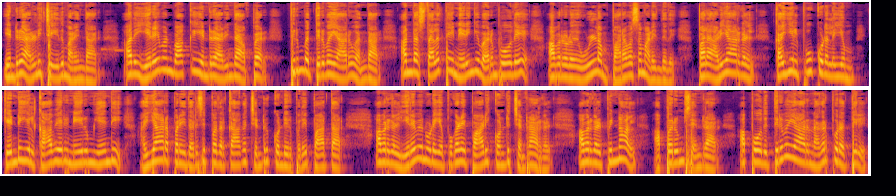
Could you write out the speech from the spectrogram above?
என்று அருளி செய்து மறைந்தார். அது இறைவன் வாக்கு என்று அறிந்த அப்பர் திரும்ப திருவையாறு வந்தார். அந்த ஸ்தலத்தை நெருங்கி வரும்போதே அவருடைய உள்ளம் பரவசம் அடைந்தது. பல அடியார்கள் கையில் பூக்குடலையும் கெண்டியில் காவேரி நீரும் ஏந்தி ஐயாரப்பனை தரிசிப்பதற்காக சென்று கொண்டிருப்பதை பார்த்தார். அவர்கள் இறைவனுடைய புகழை பாடிக்கொண்டு சென்றார்கள். அவர்கள் பின்னால் அப்பரும் சென்றார். அப்போது திருவையாறு நகர்ப்புறத்தில்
